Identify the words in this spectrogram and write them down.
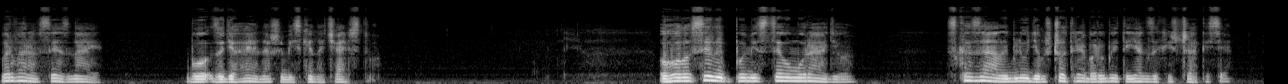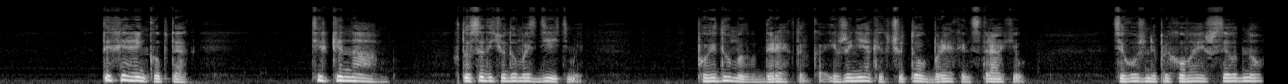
Варвара все знає, бо задягає наше міське начальство. Оголосили по місцевому радіо, сказали б людям, що треба робити, як захищатися. Тихенько б так, тільки нам, хто сидить удома з дітьми. Повідомила б директорка, і вже ніяких чуток, брехень, страхів. Цього ж не приховаєш все одно.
